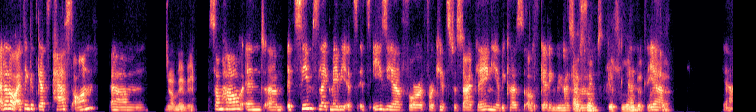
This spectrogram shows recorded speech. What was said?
I don't know. I think it gets passed on. Um, yeah, maybe somehow, and um, it seems like maybe it's it's easier for for kids to start playing here because of getting rehearsal I rooms. think it's a little and, bit like yeah, that. yeah.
